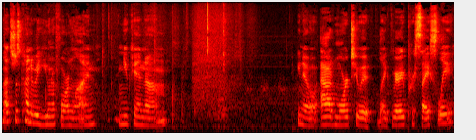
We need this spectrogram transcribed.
That's just kind of a uniform line. And you can, um, you know, add more to it like very precisely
